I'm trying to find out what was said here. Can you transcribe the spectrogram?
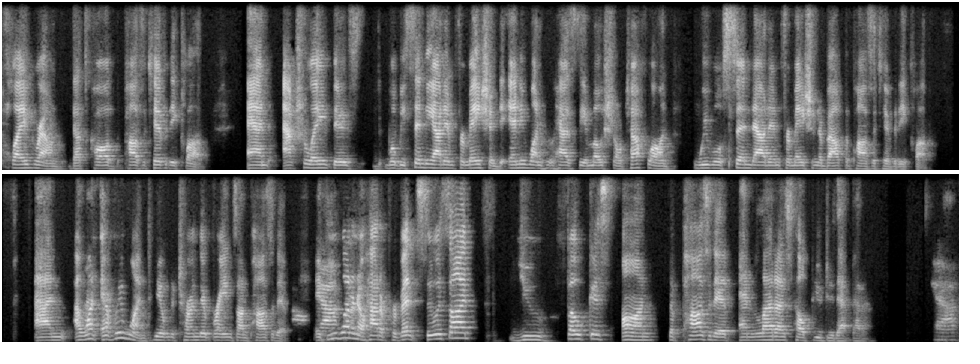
playground that's called the Positivity Club. And actually, there's we'll be sending out information to anyone who has the emotional Teflon we will send out information about the Positivity Club. And I want everyone to be able to turn their brains on positive. If yeah. you want to know how to prevent suicide, you focus on the positive and let us help you do that better. Yeah.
